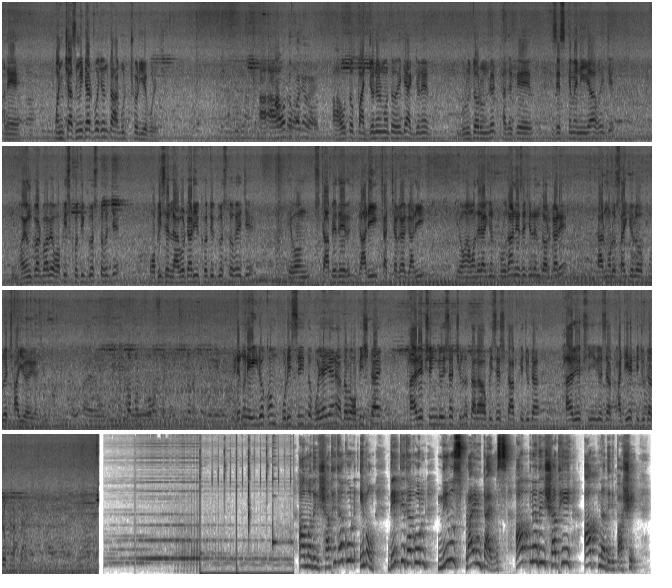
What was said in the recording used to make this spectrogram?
মানে পঞ্চাশ মিটার পর্যন্ত আগুন ছড়িয়ে পড়েছে। আহত কজন আহত পাঁচজনের মতো হয়েছে একজনের গুরুতর উন্ডেড তাদেরকে এসএস কেমে নিয়ে যাওয়া হয়েছে। ভয়ঙ্করভাবে অফিস ক্ষতিগ্রস্ত হয়েছে অফিসের ল্যাবরেটরি ক্ষতিগ্রস্ত হয়েছে এবং স্টাফেদের গাড়ি চার চাকা গাড়ি এবং আমাদের একজন প্রধান এসেছিলেন দরকারে তার মোটর সাইকেলও পুরো ছাই হয়ে গেছে। দেখুন এই রকম পরিস্থিতি তো বোঝা যায় না তবে অফিসটায় ফায়ার এক্সটিংগুইশার ছিল, তারা অফিসের স্টাফ কিছুটা ফায়ার এক্সটিংগুইশার ফাটিয়ে কিছুটা রক্ষা করে। আমাদের সাথে থাকুন এবং দেখতে থাকুন নিউজ প্রাইম টাইমস, আপনাদের সাথে, আপনাদের পাশে।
